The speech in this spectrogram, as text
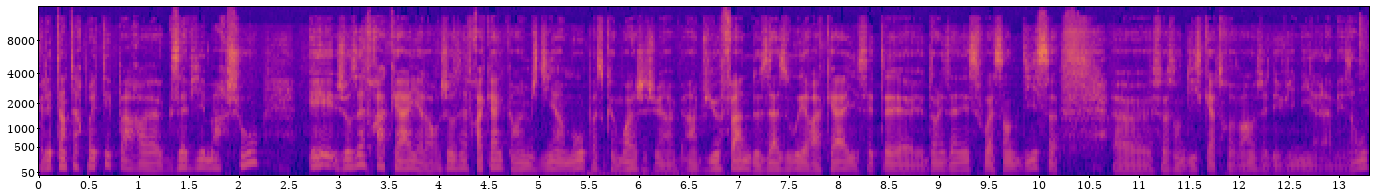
Elle est interprétée par euh, Xavier Marchaud et Joseph Racaille. Alors, Joseph Racaille, quand même, je dis un mot parce que moi, je suis un, un vieux fan de Zazou et Racaille. C'était euh, dans les années 70, euh, 70-80. J'ai des vinyles à la maison.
